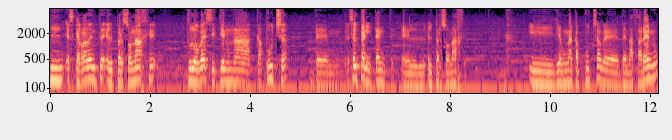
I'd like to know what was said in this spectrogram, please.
Mm, Es que realmente el personaje, tú lo ves y tiene una capucha de... Es el penitente, el, el personaje. Y lleva una capucha de, de nazareno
